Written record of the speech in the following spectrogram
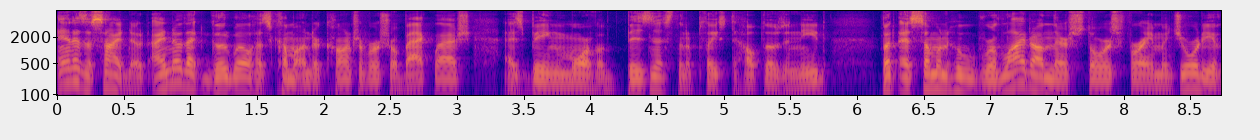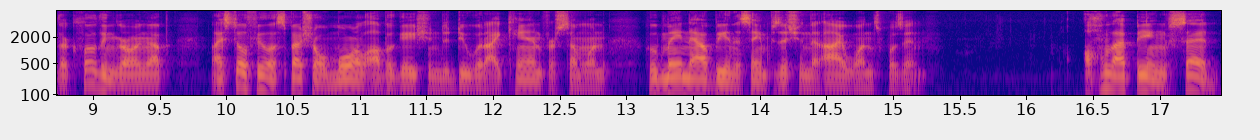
And as a side note, I know that Goodwill has come under controversial backlash as being more of a business than a place to help those in need, but as someone who relied on their stores for a majority of their clothing growing up, I still feel a special moral obligation to do what I can for someone who may now be in the same position that I once was in. All that being said,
